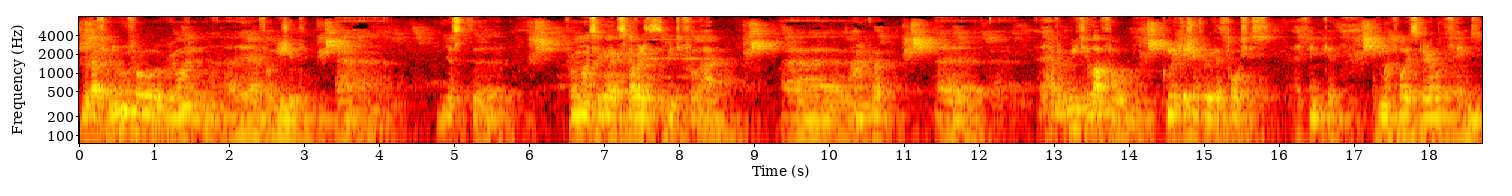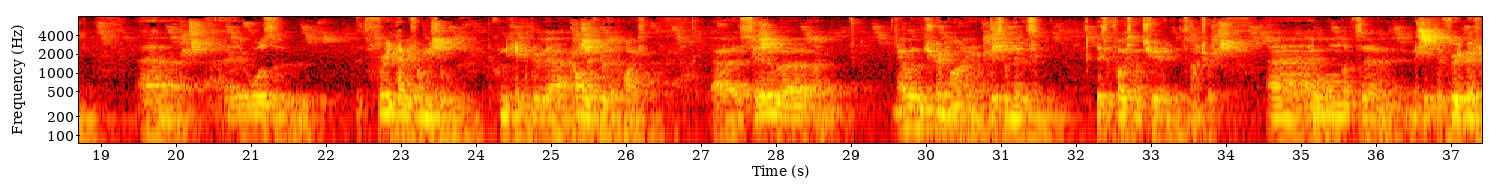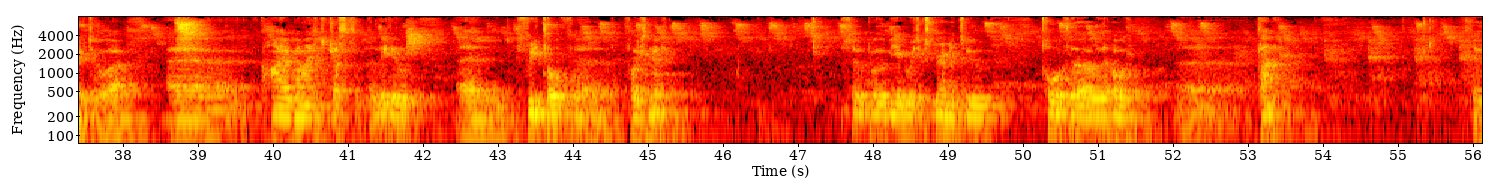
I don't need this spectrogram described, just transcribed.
Good afternoon for everyone uh, here from Egypt. Uh, just uh, from months ago, I discovered this beautiful app, uh, Anchor. Uh, I have a great love for communication through the voices. I think uh, human voice carry a lot of things. Uh, it was very happy for me to, to communicate through the only through the voice. So. I will share my little notes. This voice is not shared in this intro. Uh, I will not uh, make it very perfect or uh, uh, high organized, just a little free talk voice note. So it will be a great experiment to talk the, the whole planet. So.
